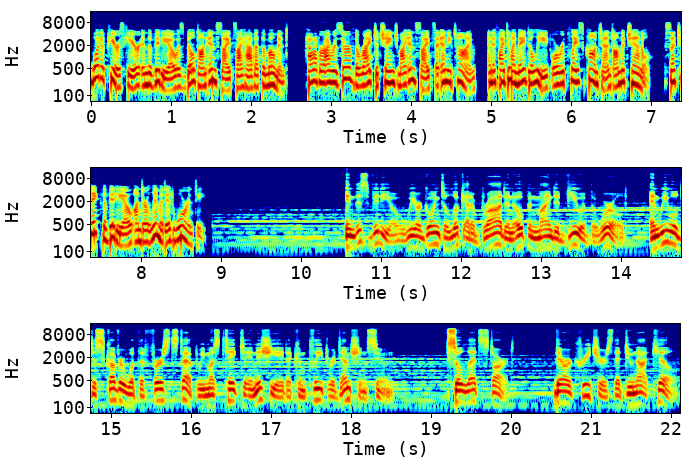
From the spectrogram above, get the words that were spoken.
What appears here in the video is built on insights I have at the moment. However, I reserve the right to change my insights at any time, and if I do I may delete or replace content on the channel. So take the video under limited warranty. In this video, we are going to look at a broad and open-minded view of the world, and we will discover what the first step we must take to initiate a complete redemption soon. So let's start. There are creatures that do not kill.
